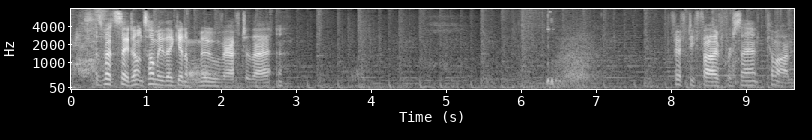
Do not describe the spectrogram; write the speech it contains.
I was about to say, don't tell me they get a move after that. Fifty-five percent. Come on.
